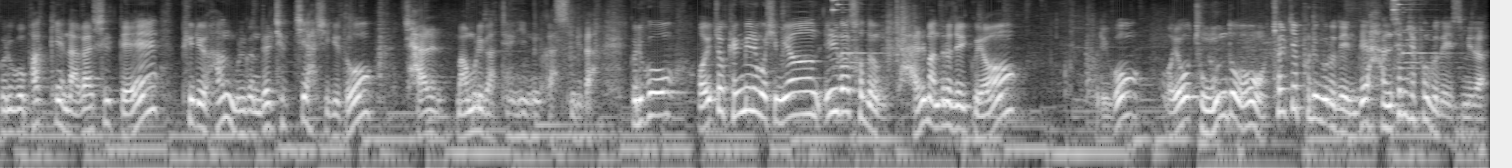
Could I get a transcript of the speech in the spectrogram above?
그리고 밖에 나가실 때 필요한 물건들 적재하시기도 잘 마무리가 되어 있는 것 같습니다. 그리고 어, 이쪽 벽면에 보시면 일괄소등 잘 만들어져 있고요. 그리고 어, 요 중문도 철제 프림으로 되어 있는데 한샘 제품으로 되어 있습니다.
